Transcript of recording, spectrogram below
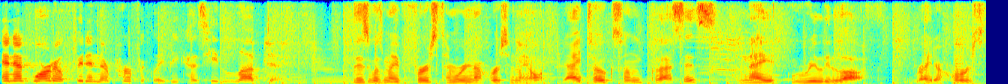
and Eduardo fit in there perfectly because he loved it. This was my first time riding a horse on my own. I took some classes, and I really love ride a horse.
